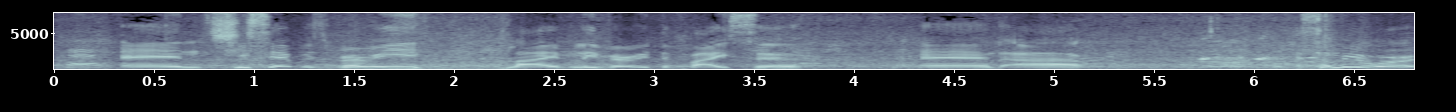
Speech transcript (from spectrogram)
okay. and she said it was very lively, very divisive, and uh, some people were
